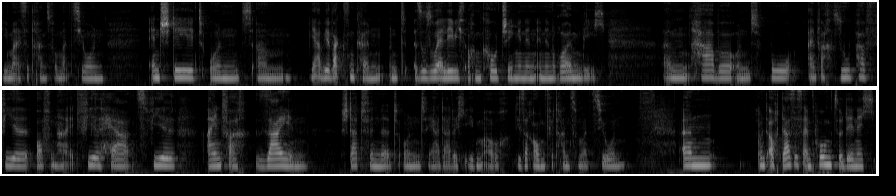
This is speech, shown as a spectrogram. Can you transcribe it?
die meiste Transformation entsteht und ähm, ja, wir wachsen können. Und also so erlebe ich es auch im Coaching, in den, in den Räumen, die ich ähm, habe und wo einfach super viel Offenheit, viel Herz, viel einfach Sein stattfindet und ja, dadurch eben auch dieser Raum für Transformation. Ähm, und auch das ist ein Punkt, so den ich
